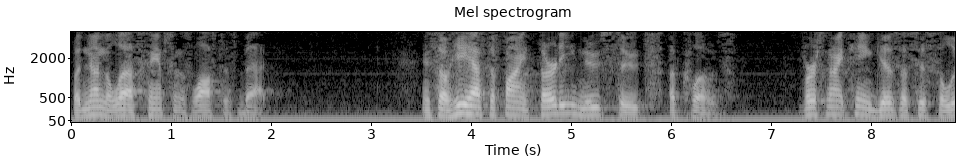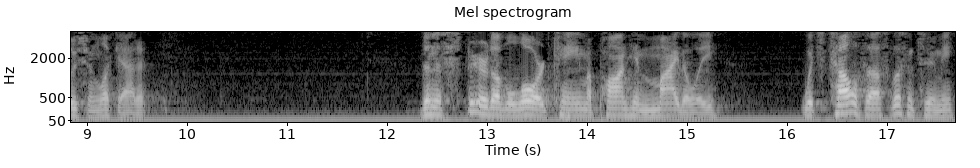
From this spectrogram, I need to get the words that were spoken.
But nonetheless, Samson has lost his bet. And so he has to find 30 new suits of clothes. Verse 19 gives us his solution. Look at it. Then the Spirit of the Lord came upon him mightily, which tells us, listen to me,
